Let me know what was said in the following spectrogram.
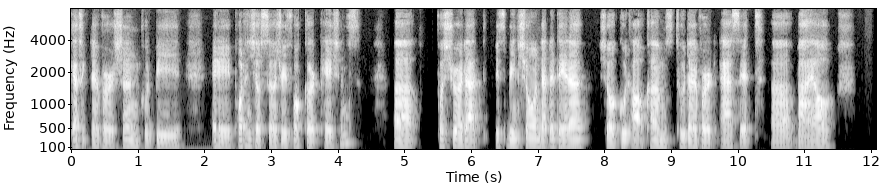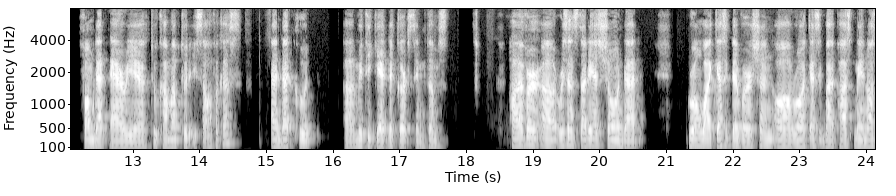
gastric diversion could be a potential surgery for GERD patients. Uh, for sure that it's been shown that the data show good outcomes to divert acid uh, bile from that area to come up to the esophagus, and that could uh, mitigate the GERD symptoms. However, uh, recent study has shown that Roux-en-Y gastric diversion or Roux-en-Y gastric bypass may not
